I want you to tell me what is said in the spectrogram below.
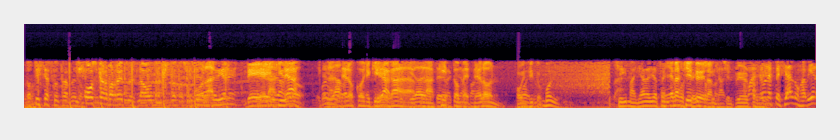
Noticias contra reloj. Oscar Barreto es la otra contratación. ¿De dónde viene? De Equidad. Equidad. Delantero con Equidad, Equidad, metelón. Jovencito. Muy bien. Sí, mañana ya Mañana tenemos 7 de la noche, el primer Vamos a hacer un especial, don Javier.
